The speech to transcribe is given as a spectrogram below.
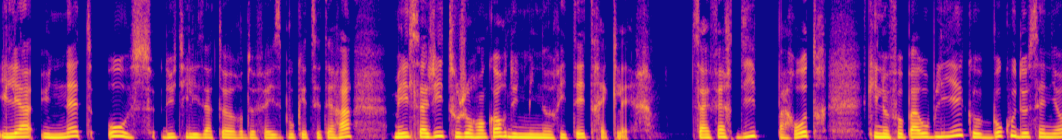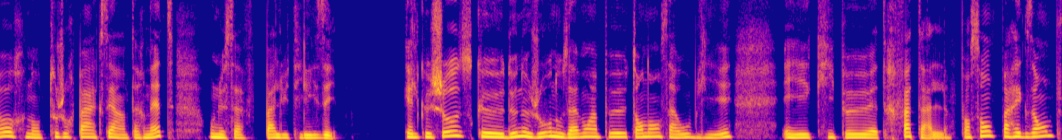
il y a une nette hausse d'utilisateurs de Facebook, etc., mais il s'agit toujours encore d'une minorité très claire. Ça faire dit, par autre, qu'il ne faut pas oublier que beaucoup de seniors n'ont toujours pas accès à Internet ou ne savent pas l'utiliser quelque chose que de nos jours nous avons un peu tendance à oublier et qui peut être fatal. Pensons par exemple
